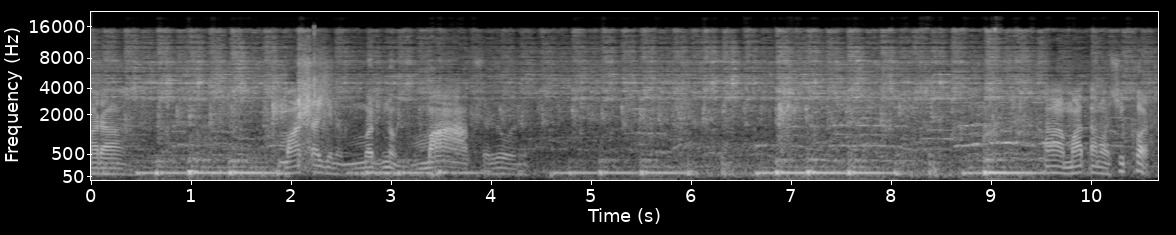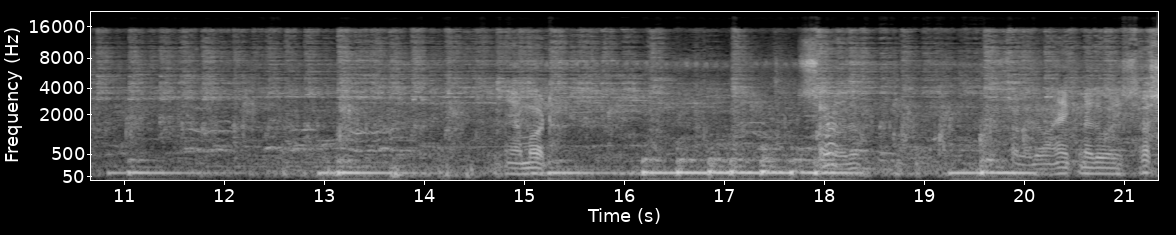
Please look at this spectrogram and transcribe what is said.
અમારા માતાજીનો મઢનો માપ છે જોવો હા, માતાનો શિખર. અહીંયા મઢ. ચલો ચલો. જો અહીંકને જો એ સરસ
